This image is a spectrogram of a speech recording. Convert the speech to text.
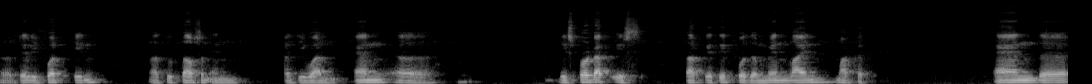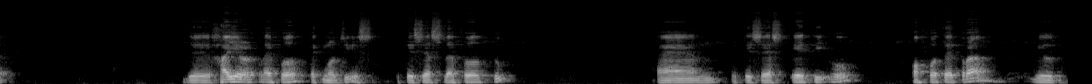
uh, delivered in uh, 2021, and uh, this product is targeted for the mainline market, and uh, the higher level technology is ETCS level two, and ETCS ATO of Tetra will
